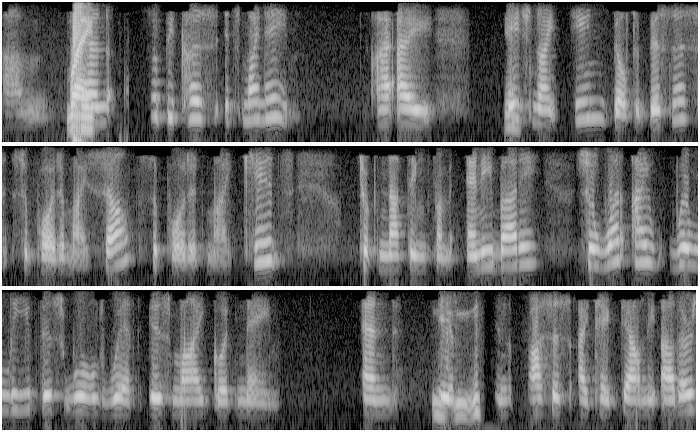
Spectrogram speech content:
Um, Right. And also because it's my name. I, I Yeah. age 19, built a business, supported myself, supported my kids, took nothing from anybody. So what I will leave this world with is my good name. And if Mhm. in the process I take down the others,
